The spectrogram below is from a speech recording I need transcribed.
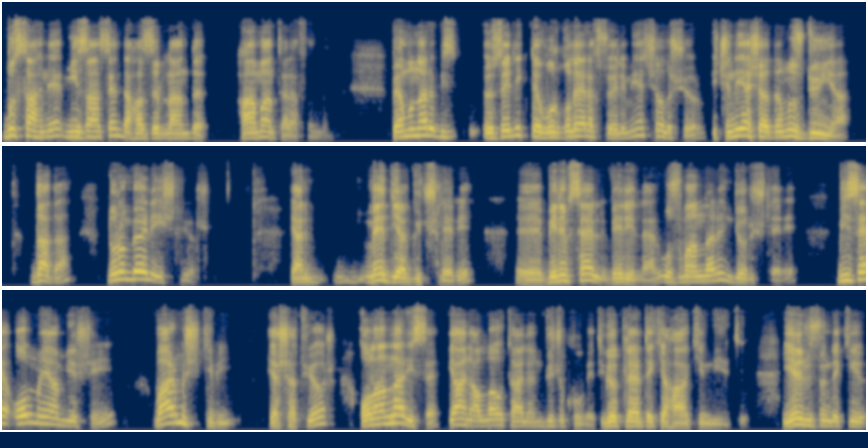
Bu sahne mizansen de hazırlandı Haman tarafından. Ben bunları biz özellikle vurgulayarak söylemeye çalışıyorum. İçinde yaşadığımız dünya da da durum böyle işliyor. Yani medya güçleri, e, bilimsel veriler, uzmanların görüşleri bize olmayan bir şeyi varmış gibi yaşatıyor. Olanlar ise yani Allahu Teala'nın gücü kuvveti, göklerdeki hakimiyeti, yeryüzündeki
